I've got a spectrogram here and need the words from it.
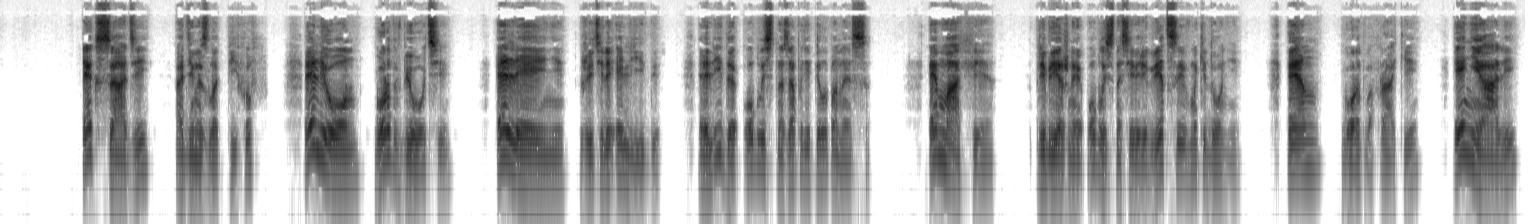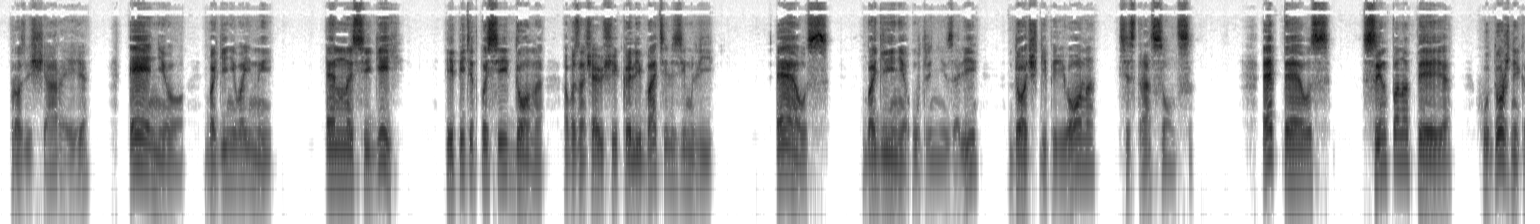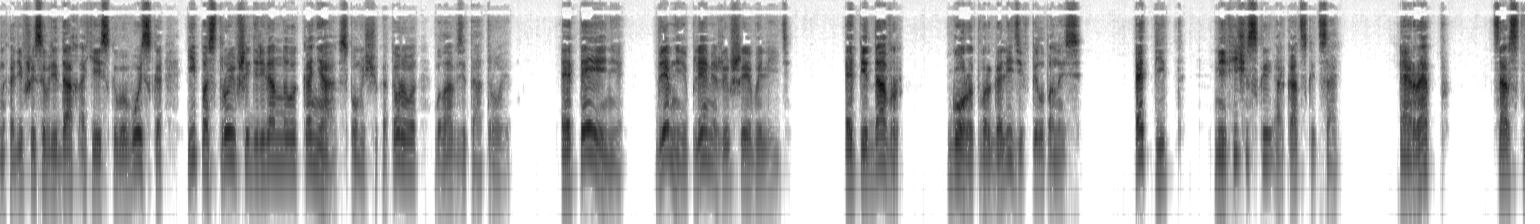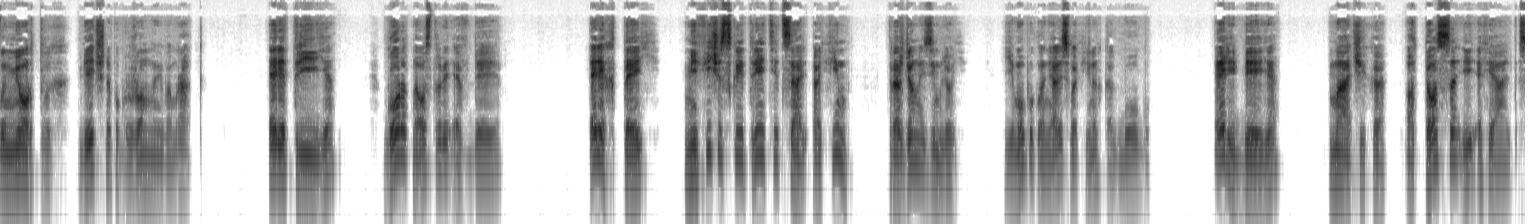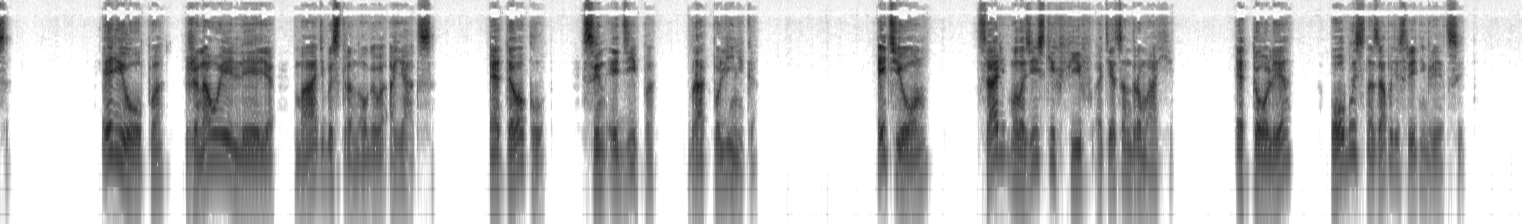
Эксадий — один из лапифов. Элеон — город в Биотии. Элейни — жители Элиды. Элида — область на западе Пелопоннеса. Эмафия — прибрежная область на севере Греции в Македонии. Эн — город во Фракии. Эниалий — прозвище Арея. Энио — богиня войны. Энносигей — эпитет Посейдона, обозначающий колебатель земли. Эос — богиня утренней зари, дочь Гипериона, сестра солнца. Эпеус — сын Панопея, художник, находившийся в рядах ахейского войска и построивший деревянного коня, с помощью которого была взята Троя. Эпеяне — древнее племя, жившее в Элиде. Эпидавр город в Арголиде в Пелопоннесе. Эпит, мифический аркадский царь. Эреп, царство мертвых, вечно погруженное во мрак. Эретрия, город на острове Эвбея. Эрехтей, мифический третий царь Афин, рожденный землей. Ему поклонялись в Афинах как богу. Эрибея, мачеха Отоса и Эфиальтеса. Эриопа, жена Уэлея, мать быстроногого Аякса. Этеокл, сын Эдипа, брат Полиника. Этион, царь малазийских Фив, отец Андромахи. Этолия, область на западе Средней Греции.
